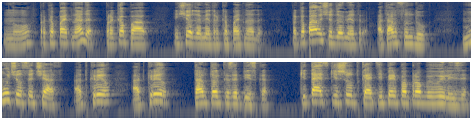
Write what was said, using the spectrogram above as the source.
Ну, прокопать надо? Прокопал. Еще 2 метра копать надо. Прокопал еще 2 метра. А там сундук. Мучился час. Открыл, открыл. Там только записка. Китайский шутка, а теперь попробуй вылези.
